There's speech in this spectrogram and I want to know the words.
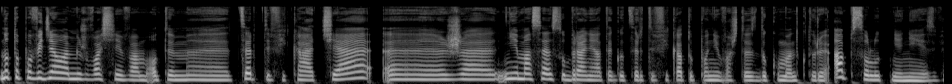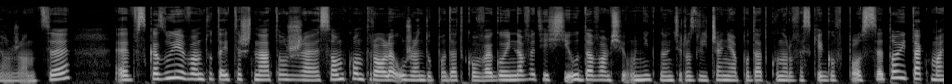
No to powiedziałam już właśnie Wam o tym e, certyfikacie, e, że nie ma sensu brania tego certyfikatu, ponieważ to jest dokument, który absolutnie nie jest wiążący. E, wskazuję Wam tutaj też na to, że są kontrole Urzędu Podatkowego i nawet jeśli uda Wam się uniknąć rozliczenia podatku norweskiego w Polsce, to i tak ma,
